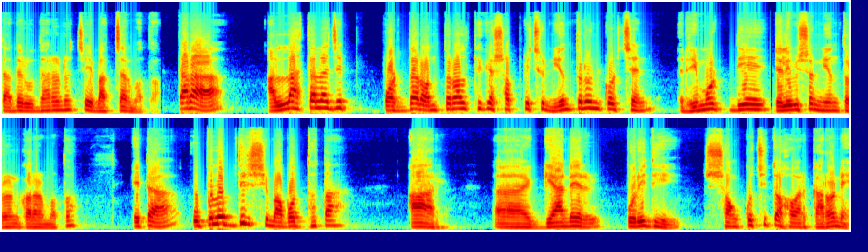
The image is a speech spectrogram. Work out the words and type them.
তাদের উদাহরণ হচ্ছে এই বাচ্চার মতো। তারা আল্লাহ তালা যে পর্দার অন্তরাল থেকে সবকিছু নিয়ন্ত্রণ করছেন রিমোট দিয়ে টেলিভিশন নিয়ন্ত্রণ করার মতো। এটা উপলব্ধির সীমাবদ্ধতা আর জ্ঞানের পরিধি সংকুচিত হওয়ার কারণে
